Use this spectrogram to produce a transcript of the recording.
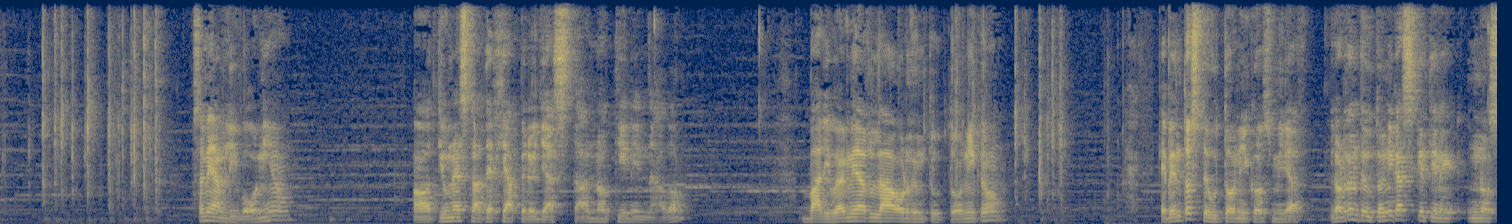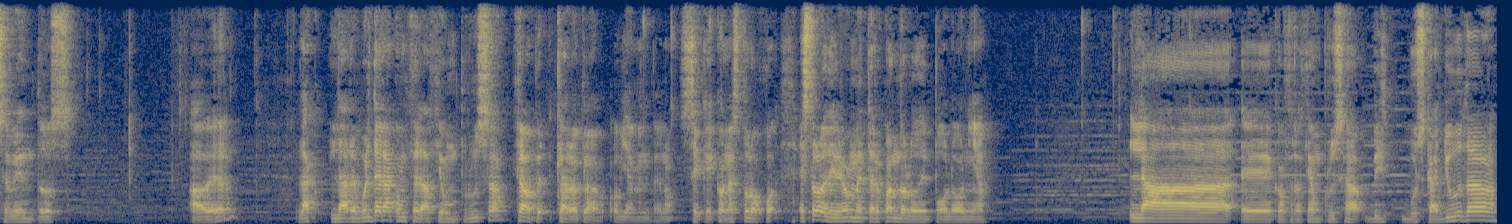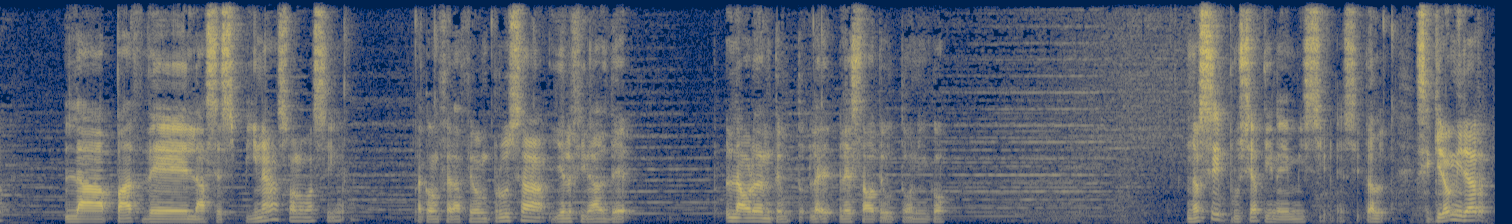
Vamos a mirar Livonia. Ah, tiene una estrategia, pero ya está, no tiene nada. Vale, voy a mirar la orden teutónica. Eventos teutónicos, mirad. La orden teutónica es que tiene unos eventos. A ver. La, revuelta de la Confederación Prusa. Claro, claro, claro, obviamente, ¿no? Sé que con esto lo Esto lo debieron meter cuando lo de Polonia. La eh, Confederación Prusa busca ayuda la paz de las espinas o algo así. La Confederación Prusa y el final de la Orden el Estado Teutónico. No sé si Prusia tiene misiones y tal. Es que quiero mirar...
